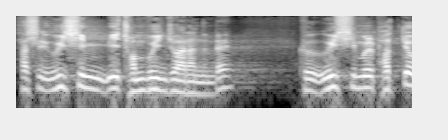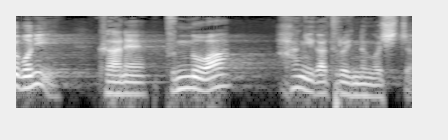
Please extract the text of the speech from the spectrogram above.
사실 의심이 전부인 줄 알았는데 그 의심을 벗겨보니 그 안에 분노와 항의가 들어있는 것이죠.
